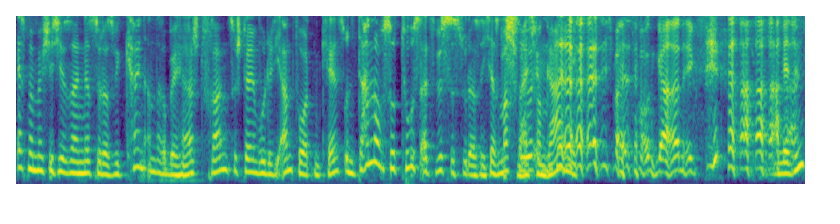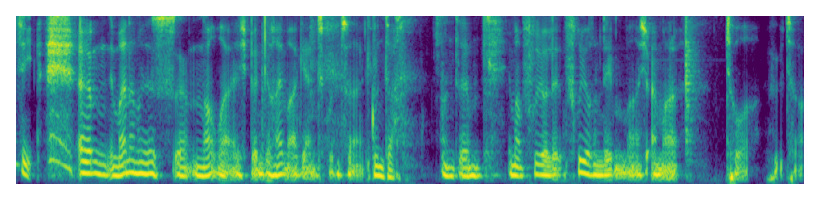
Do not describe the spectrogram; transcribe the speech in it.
Erstmal möchte ich dir sagen, dass du das wie kein anderer beherrscht, Fragen zu stellen, wo du die Antworten kennst und dann noch so tust, als wüsstest du das nicht. Das machst Ich du weiß von gar nichts. ich weiß von gar nichts. Wer sind Sie? Ähm, mein Name ist äh, Nauer, ich bin Geheimagent. Guten Tag. Guten Tag. Und ähm, in meinem früher, früheren Leben war ich einmal Torhüter.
